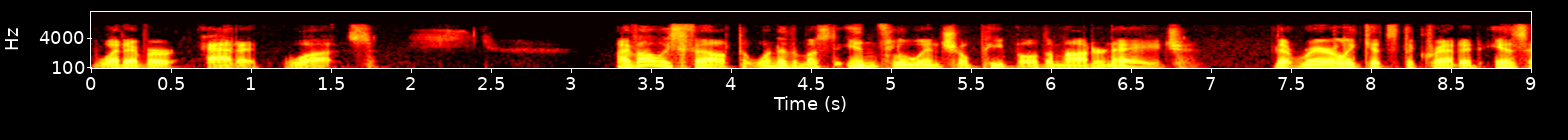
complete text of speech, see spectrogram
whatever at it was. I've always felt that one of the most influential people of the modern age that rarely gets the credit is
